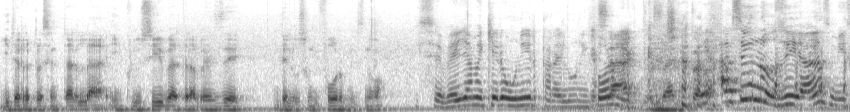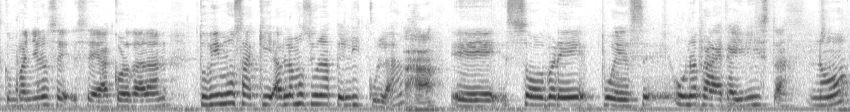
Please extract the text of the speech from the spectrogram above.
y de representarla inclusive a través de, los uniformes, ¿no? Se ve, ya me quiero unir para el uniforme. Exacto, exacto. Hace unos días, mis compañeros se, se acordarán, tuvimos aquí, hablamos de una película eh, sobre, pues, una paracaidista, ¿no?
